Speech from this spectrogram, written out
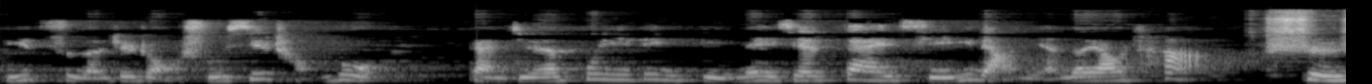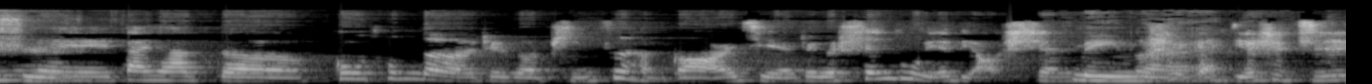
彼此的这种熟悉程度，感觉不一定比那些在一起一两年的要差。是是，因为大家的沟通的这个频次很高，而且这个深度也比较深，明白？感觉是直。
